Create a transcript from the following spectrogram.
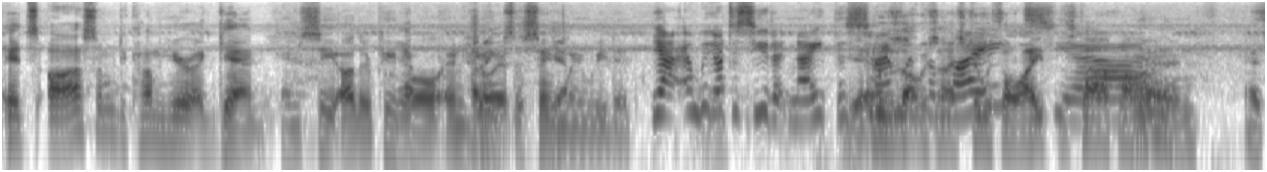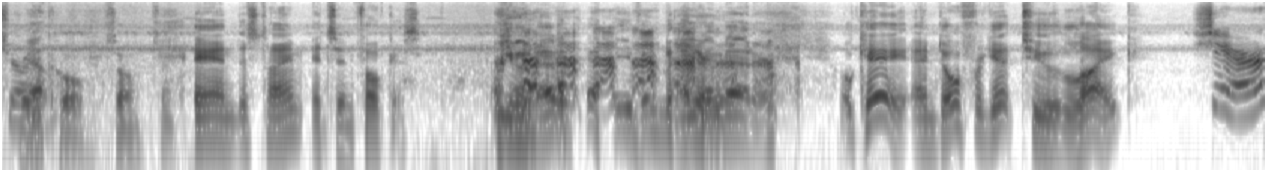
It's awesome to come here again and see other people Yep. enjoy Having it the same yep. way we did. Yeah, and we got to see it at night this Yeah. time Which is with always the nice too with the lights and stuff on, Yeah. and It's So- pretty Yep. cool. So, and this time it's in focus. Even better. Even better. even better. Okay, and don't forget to like. Share.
